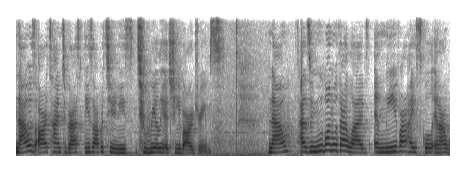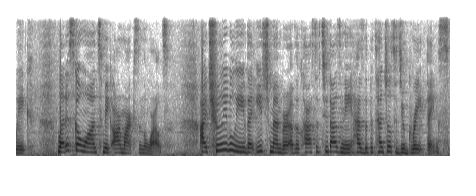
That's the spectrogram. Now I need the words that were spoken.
Now is our time to grasp these opportunities to really achieve our dreams. Now, as we move on with our lives and leave our high school in our wake, let us go on to make our marks in the world. I truly believe that each member of the class of 2008 has the potential to do great things,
